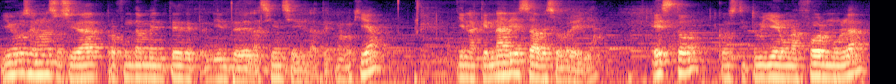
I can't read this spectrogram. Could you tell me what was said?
vivimos en una sociedad profundamente dependiente de la ciencia y de la tecnología, y en la que nadie sabe sobre ella. Esto constituye una fórmula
